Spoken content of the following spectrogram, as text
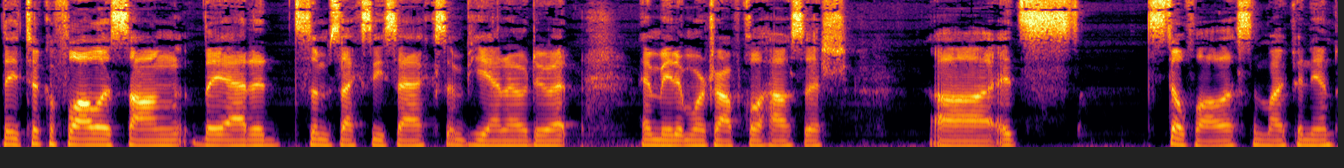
they took a flawless song, they added some sexy sax and piano to it, and made it more tropical house-ish. Uh, it's still flawless in my opinion.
